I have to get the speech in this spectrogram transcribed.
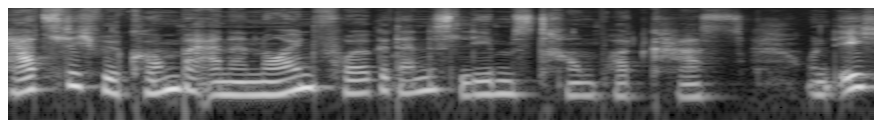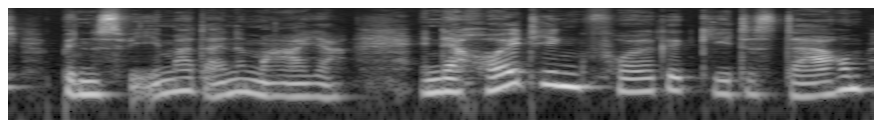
Herzlich willkommen bei einer neuen Folge deines Lebenstraum-Podcasts. Und ich bin es wie immer, deine Maja. In der heutigen Folge geht es darum,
